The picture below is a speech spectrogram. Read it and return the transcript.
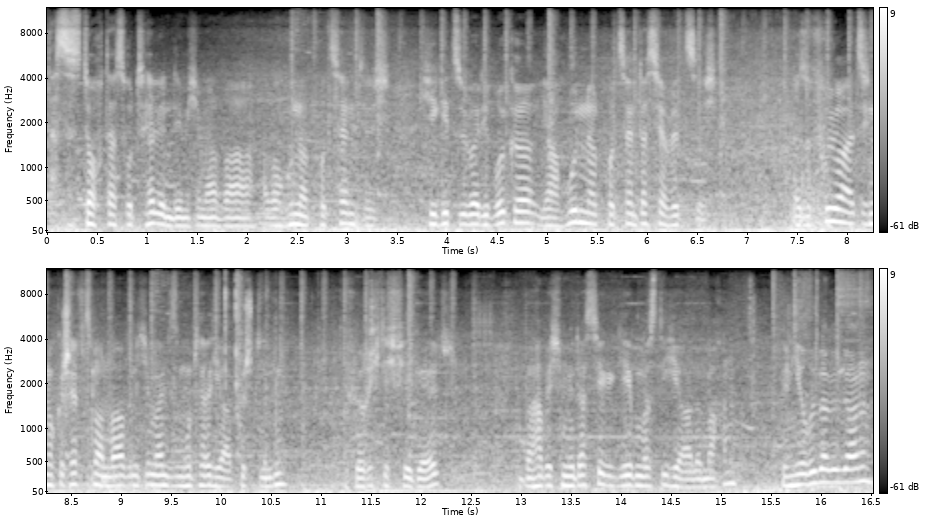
Das doch das Hotel, in dem ich immer war. Aber hundertprozentig. Hier geht es über die Brücke. Ja, 100 Prozent. Das ist ja witzig. Also früher, als ich noch Geschäftsmann war, bin ich immer in diesem Hotel hier abgestiegen. Für richtig viel Geld. Und dann habe ich mir das hier gegeben, was die hier alle machen. Bin hier rüber gegangen.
